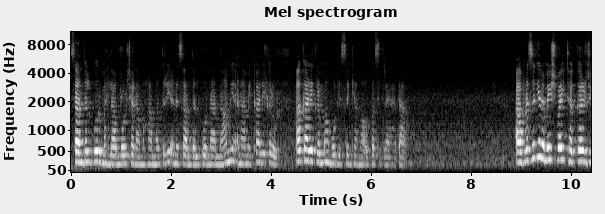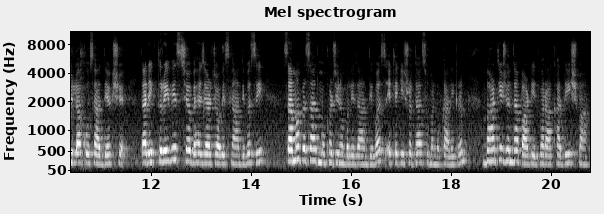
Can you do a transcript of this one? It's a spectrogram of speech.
સાંદલપુર મહિલા મોરચાના મહામંત્રી અને સાંદલપુરના નામી અનામી કાર્યકરો આ કાર્યક્રમમાં મોટી સંખ્યામાં ઉપસ્થિત રહ્યા હતા. આ પ્રસંગે રમેશભાઈ ઠક્કર જિલ્લા કોષાધ્યક્ષે તારીખ ત્રેવીસ છ બે હજાર ચોવીસના દિવસે શ્યામાપ્રસાદ મુખર્જીનો બલિદાન દિવસ એટલે કે શ્રદ્ધા સુમનનો કાર્યક્રમ ભારતીય જનતા પાર્ટી દ્વારા આખા દેશમાં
